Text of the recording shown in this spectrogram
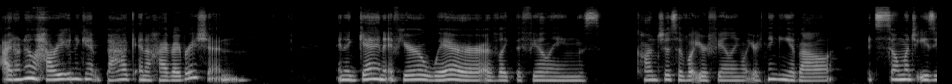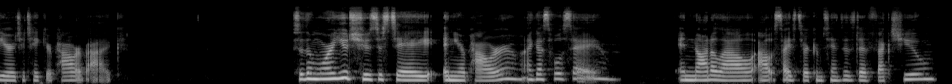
I don't know, how are you going to get back in a high vibration? And again, if you're aware of like the feelings, conscious of what you're feeling, what you're thinking about, it's so much easier to take your power back. So the more you choose to stay in your power, I guess we'll say, and not allow outside circumstances to affect you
